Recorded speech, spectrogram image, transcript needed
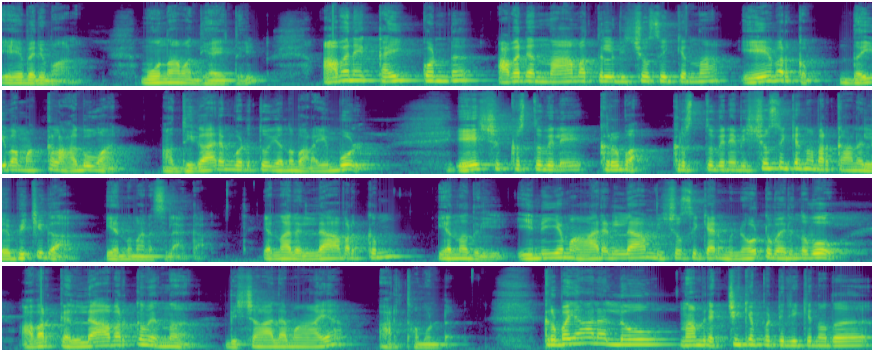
ഏവരുമാണ്. മൂന്നാം അധ്യായത്തിൽ അവനെ കൈക്കൊണ്ട് അവന്റെ നാമത്തിൽ വിശ്വസിക്കുന്ന ഏവർക്കും ദൈവമക്കളാകുവാൻ അധികാരം കൊടുത്തു എന്ന് പറയുമ്പോൾ യേശു ക്രിസ്തുവിലെ കൃപ ക്രിസ്തുവിനെ വിശ്വസിക്കുന്നവർക്കാണ് ലഭിക്കുക എന്ന് മനസ്സിലാക്കാം. എന്നാൽ എല്ലാവർക്കും എന്നതിൽ ഇനിയും ആരെല്ലാം വിശ്വസിക്കാൻ മുന്നോട്ട് വരുന്നുവോ അവർക്കെല്ലാവർക്കും എന്ന് വിശാലമായ അർത്ഥമുണ്ട്. കൃപയാലല്ലോ നാം രക്ഷിക്കപ്പെട്ടിരിക്കുന്നത്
